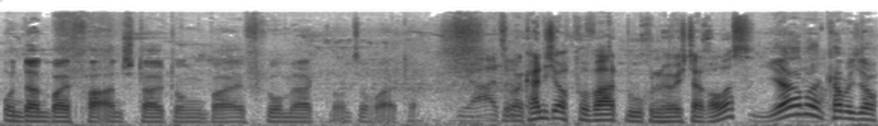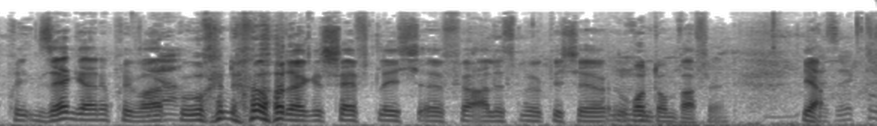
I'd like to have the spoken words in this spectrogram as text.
und dann bei Veranstaltungen, bei Flohmärkten und so weiter. Ja, also man kann dich auch privat buchen, höre ich daraus. Ja, man kann mich auch sehr gerne privat Ja. buchen oder geschäftlich äh, für alles Mögliche rund um Waffeln. Ja. sehr cool.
